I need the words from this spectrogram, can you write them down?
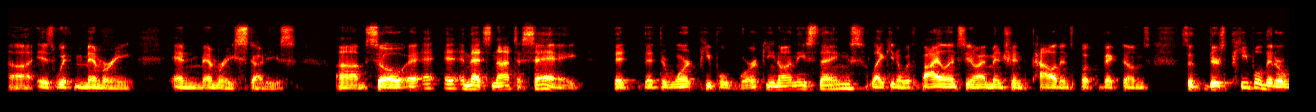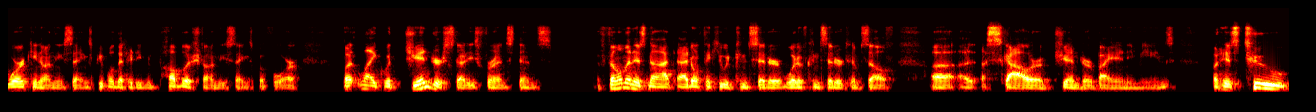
uh, is with memory and memory studies. Um, so, and that's not to say that that there weren't people working on these things, like you know, with violence. You know, I mentioned Paludan's book Victims. So there's people that are working on these things, people that had even published on these things before. But like with gender studies, for instance, Fellman is not, I don't think he would consider, would have considered himself uh, a, a, scholar of gender by any means. But his two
